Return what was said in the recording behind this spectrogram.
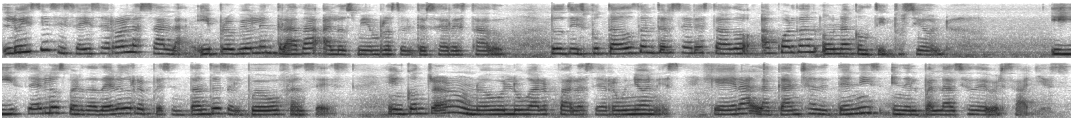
Luis XVI cerró la sala y prohibió la entrada a los miembros del tercer estado. Los diputados del tercer estado acuerdan una constitución y ser los verdaderos representantes del pueblo francés. Encontraron un nuevo lugar para hacer reuniones que era la cancha de tenis en el Palacio de Versalles.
